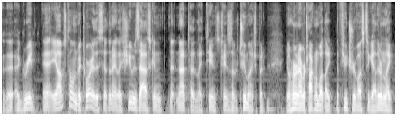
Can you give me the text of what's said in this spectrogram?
Uh, agreed. Uh, yeah, I was telling Victoria this the other night. Like she was asking, not to like change change the subject too much, but you know, her and I were talking about like the future of us together, and like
